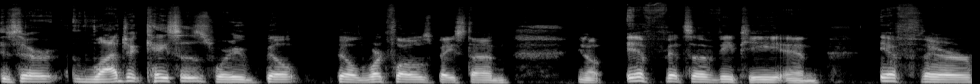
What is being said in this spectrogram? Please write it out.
Is there logic cases where you build build workflows based on, you know, if it's a VP and if they're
